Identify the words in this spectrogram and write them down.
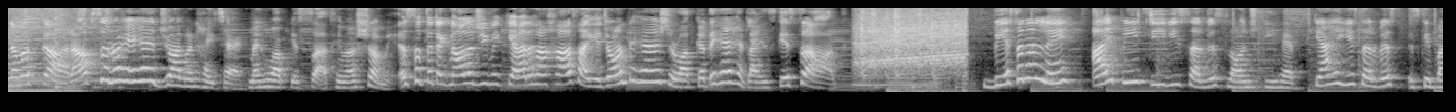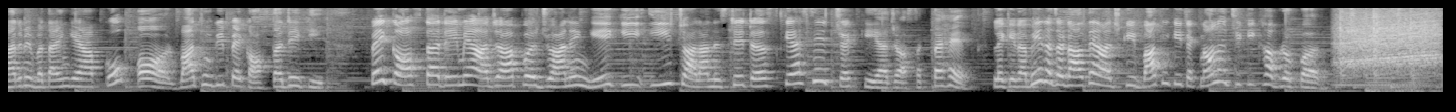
नमस्कार, आप सुन रहे हैं जागरण हाईटेक मैं हूँ आपके साथ हिमा शमी इस हफ़्ते टेक्नोलॉजी में क्या रहा खास, आइए जानते हैं, शुरुआत करते हैं हेडलाइंस के साथ। बीएसएनएल ने आईपीटीवी सर्विस लॉन्च की है। क्या है ये सर्विस इसके बारे में बताएँगे आपको, और बात होगी पैक ऑफ़ द डे की। पिक ऑफ़ द डे में आज आप जानेंगे कि ई चालान स्टेटस कैसे चेक किया जा सकता है। लेकिन अभी नज़र डालते हैं आज की बाकी की टेक्नोलॉजी की खबरों पर।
